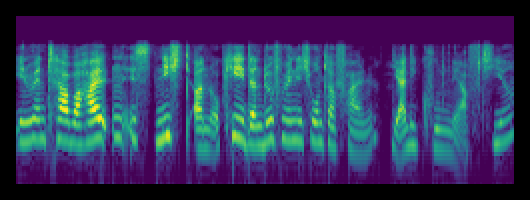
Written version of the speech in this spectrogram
Inventar behalten ist nicht an. Okay, dann dürfen wir nicht runterfallen. Ja, die Kuh nervt hier,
